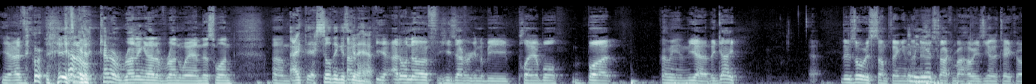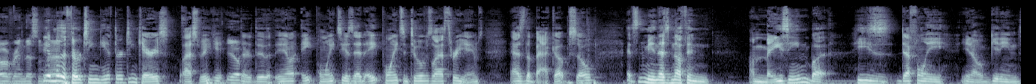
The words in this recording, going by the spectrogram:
Yeah, I think we're It's kind good. of kind of running out of runway on this one. Um, I, th- I still think it's going to happen. Yeah, I don't know if he's ever going to be playable, but I mean, yeah, the guy. There's always something in the mean, news had- talking about how he's going to take over and this and He had that. another 13. He had 13 carries last week. He, Yep. you know, eight points. He has had eight points in two of his last three games as the backup. So it's. I mean, that's nothing amazing, but he's definitely you know getting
